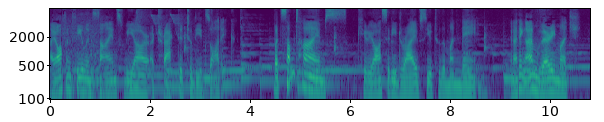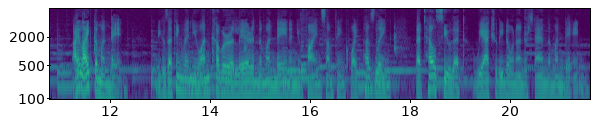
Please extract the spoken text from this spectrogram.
I often feel in science we are attracted to the exotic. But sometimes curiosity drives you to the mundane. And I think I'm very much, I like the mundane. Because I think when you uncover a layer in the mundane and you find something quite puzzling, that tells you that we actually don't understand the mundane.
